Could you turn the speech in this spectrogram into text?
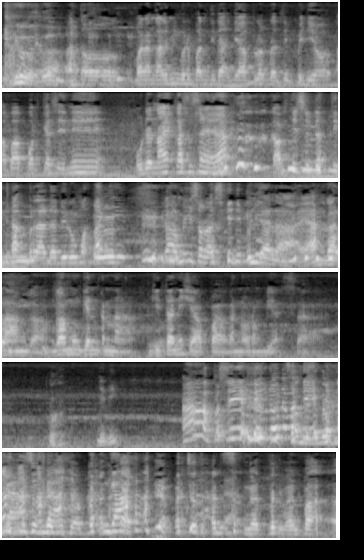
atau barangkali minggu depan tidak diupload berarti video apa podcast ini udah naik kasusnya ya? Kami sudah tidak berada di rumah lagi. Kami isolasi di penjara ya. Enggak lah enggak. Enggak mungkin kena. Kita nih siapa? Kan orang biasa. Wah, jadi? Apa sih? Udah udah Sampai mati. ketemu. Di episode selanjutnya. Enggak. Bacotan sangat bermanfaat.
